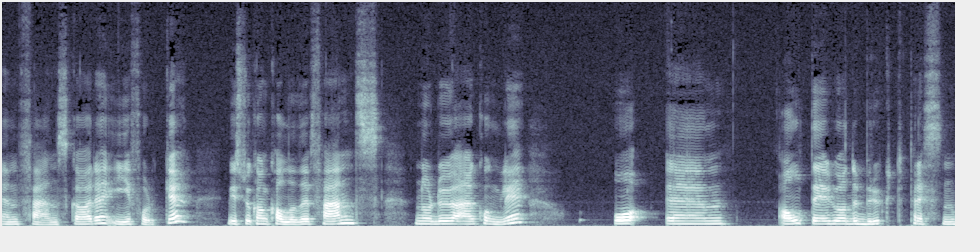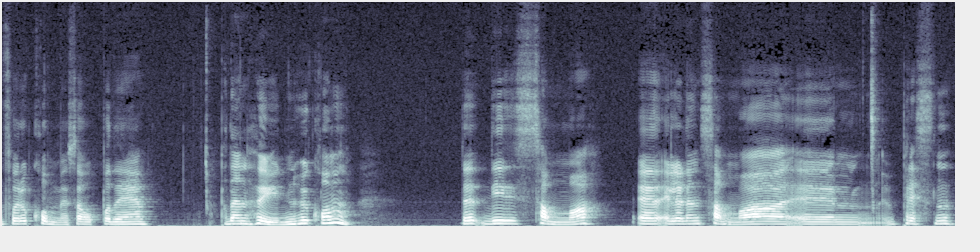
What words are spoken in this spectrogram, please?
en fanskare i folket. Hvis du kan kalle det fans når du er kongelig. Og eh, alt det hun hadde brukt pressen for å komme seg opp på, det, på den høyden hun kom det, De samme eh, Eller den samme eh, pressen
